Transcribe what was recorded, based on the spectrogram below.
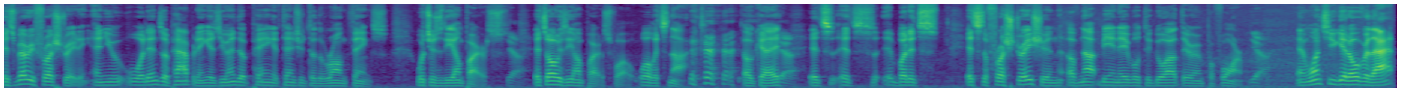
it's very frustrating. And you what ends up happening is you end up paying attention to the wrong things, which is the umpires. Yeah. It's always the umpire's fault. Well, it's not. okay? Yeah. It's it's but it's it's the frustration of not being able to go out there and perform. Yeah. And once you get over that,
